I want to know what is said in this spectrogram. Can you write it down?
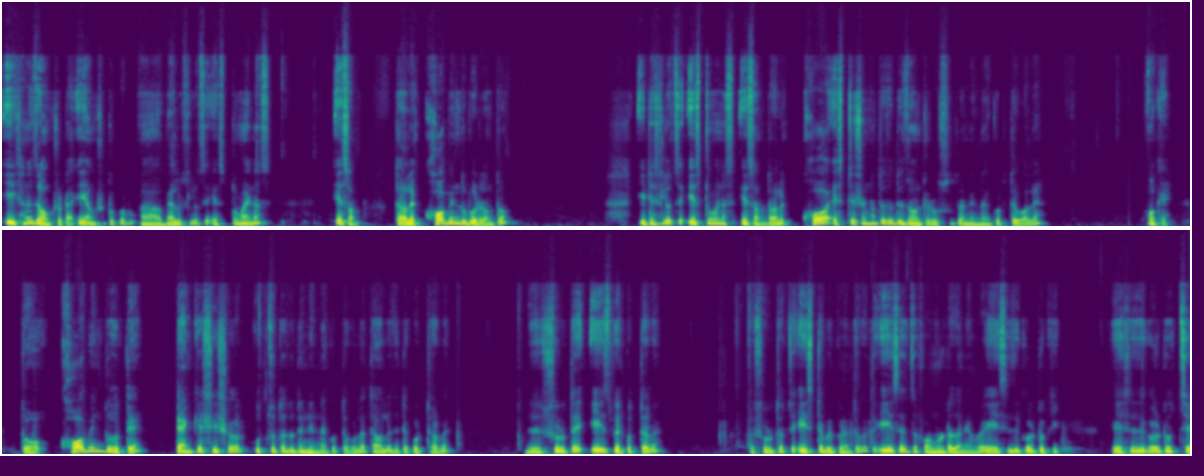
এইখানে যে অংশটা, এই অংশটুকু ভ্যালু ছিল হচ্ছে S two minus S one তাহলে খ বিন্দু পর্যন্ত, এটা ছিল হচ্ছে S two minus S one তাহলে খ স্টেশন হতে যদি যন্ত্রের উচ্চতা নির্ণয় করতে বলে ওকে তো খ বিন্দু হতে ট্যাঙ্কের শীর্ষের উচ্চতা যদি নির্ণয় করতে বলে, তাহলে যেটা করতে হবে, যে শুরুতে এইচ বের করতে হবে, তো শুরুতে হচ্ছে এইচটা বের করে নিতে হবে। তো এইচ এর যে ফর্মুলাটা জানি আমরা এইচ ইজ ইকুয়াল টু কি? এইচ ইজ ইকুয়াল টু হচ্ছে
